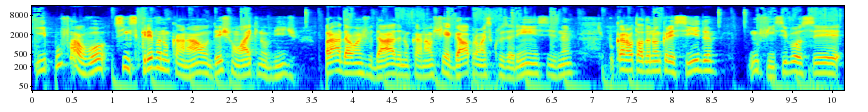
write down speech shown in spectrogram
que por favor se inscreva no canal, deixa um like no vídeo para dar uma ajudada no canal chegar para mais cruzeirenses, né? O canal tá dando uma crescida. Enfim, se você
